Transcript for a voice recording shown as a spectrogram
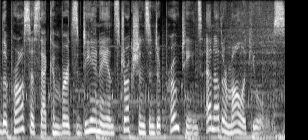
the process that converts DNA instructions into proteins and other molecules.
